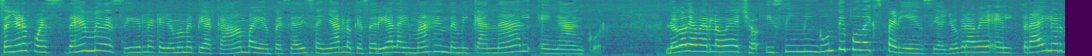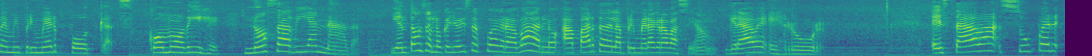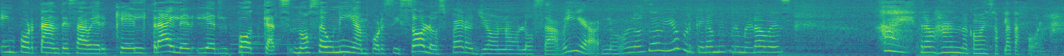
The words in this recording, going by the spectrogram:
Señora, pues déjenme decirle que yo me metí a Canva y empecé a diseñar lo que sería la imagen de mi canal en Anchor. Luego de haberlo hecho y sin ningún tipo de experiencia, yo grabé el tráiler de mi primer podcast. Como dije, no sabía nada. Y entonces lo que yo hice fue grabarlo aparte de la primera grabación. Grave error. Estaba súper importante saber que el tráiler y el podcast no se unían por sí solos, pero yo no lo sabía, no lo sabía porque era mi primera vez trabajando con esa plataforma.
